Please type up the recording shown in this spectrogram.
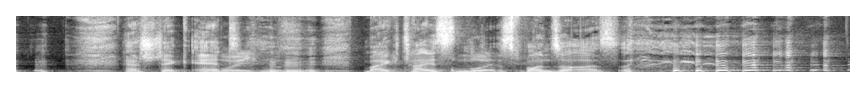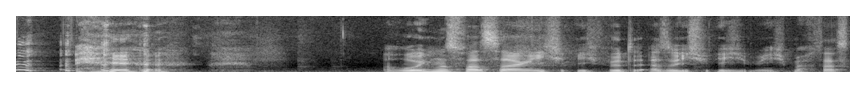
Hashtag Ad. Mike Tyson, obwohl, Sponsor us. obwohl ich muss was sagen, ich, ich würde, also ich, ich, ich mache das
